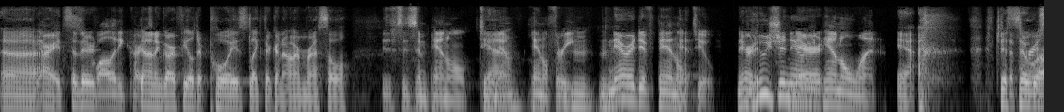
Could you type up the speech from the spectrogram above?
Uh, Yeah, all right, so they're quality cartoon. John and Garfield are poised like they're going to arm wrestle. This is in panel two Yeah. now. Panel 3 Mhm, mhm. Narrative panel two. Narrative, Illusionary narr- panel one. yeah. Just The so we're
